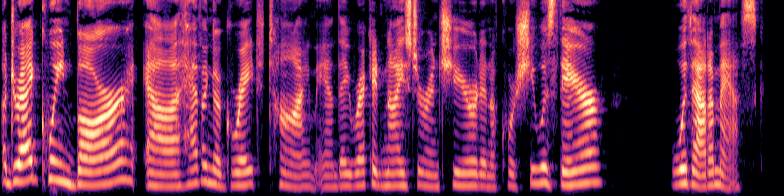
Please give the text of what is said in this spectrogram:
a drag queen bar, uh, having a great time, and they recognized her and cheered. And of course, she was there without a mask.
